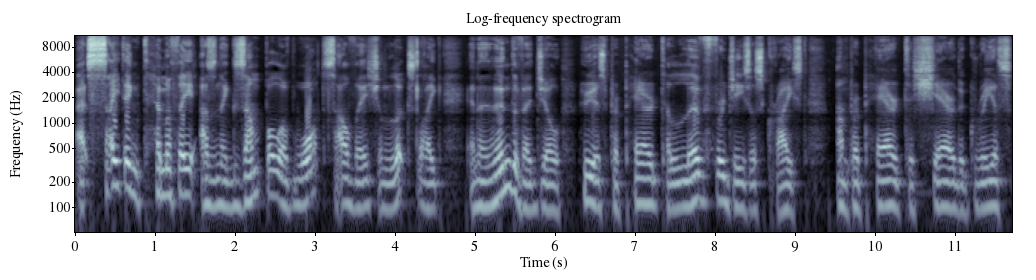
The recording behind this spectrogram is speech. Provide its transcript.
uh, citing Timothy as an example of what salvation looks like in an individual who is prepared to live for Jesus Christ and prepared to share the grace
